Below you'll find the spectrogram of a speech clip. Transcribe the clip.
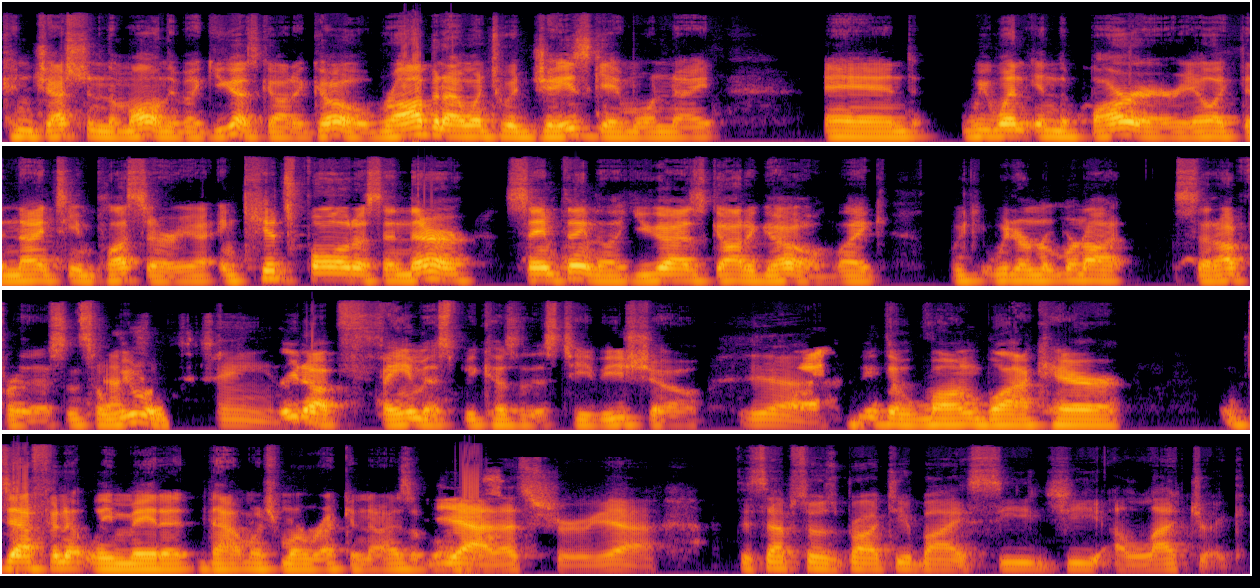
congestion in the mall, and they'd be like, "You guys got to go." Rob and I went to a Jays game one night, and we went in the bar area, like the 19 plus area, and kids followed us in there. Same thing, They're like, "You guys got to go." Like we we don't we're not set up for this. And so That's we were insane. straight up famous because of this TV show. Yeah. I think the long black hair definitely made it that much more recognizable. Yeah, that's true. Yeah. This episode is brought to you by CG Electric.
